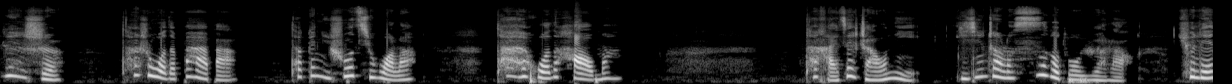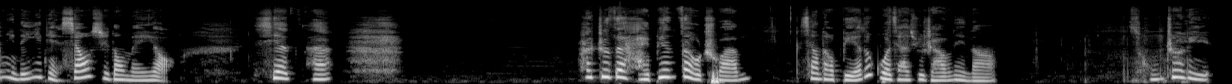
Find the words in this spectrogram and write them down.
认识，他是我的爸爸。他跟你说起我了。他还活得好吗？他还在找你，已经找了四个多月了，却连你的一点消息都没有。现在还正在海边造船，想到别的国家去找你呢。从这里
